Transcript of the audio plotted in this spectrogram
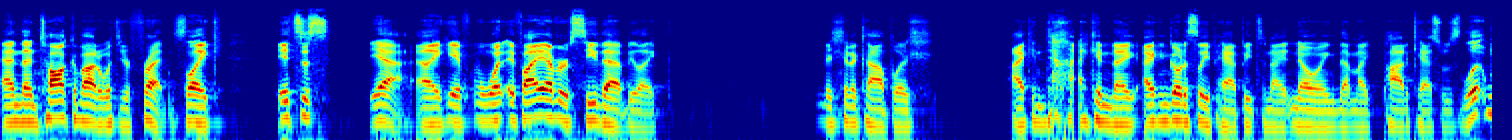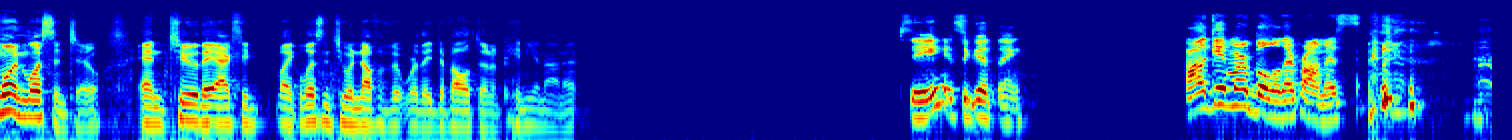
and then talk about it with your friends. Like it's just yeah. Like if if I ever see that, I'd be like, mission accomplished. I can I can I, can go to sleep happy tonight knowing that my podcast was li- one listened to and two they actually like listened to enough of it where they developed an opinion on it. See, it's a good thing. I'll get more bold. I promise.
